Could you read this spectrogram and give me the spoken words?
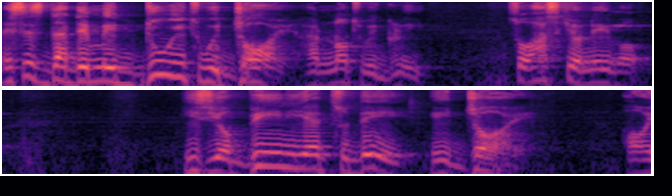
It says that they may do it with joy and not with grief. So ask your neighbor, is your being here today a joy or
